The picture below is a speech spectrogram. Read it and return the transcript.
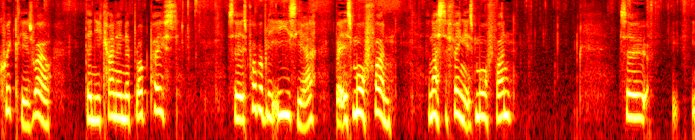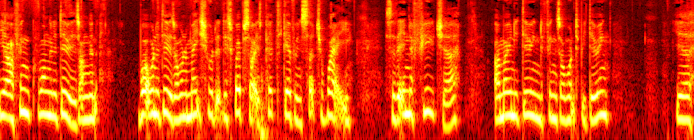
quickly as well than you can in a blog post. So it's probably easier, but it's more fun. And that's the thing, it's more fun. So yeah, I think what I'm going to do is I'm going to what I want to do is I want to make sure that this website is put together in such a way so that in the future I'm only doing the things I want to be doing. Yeah,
